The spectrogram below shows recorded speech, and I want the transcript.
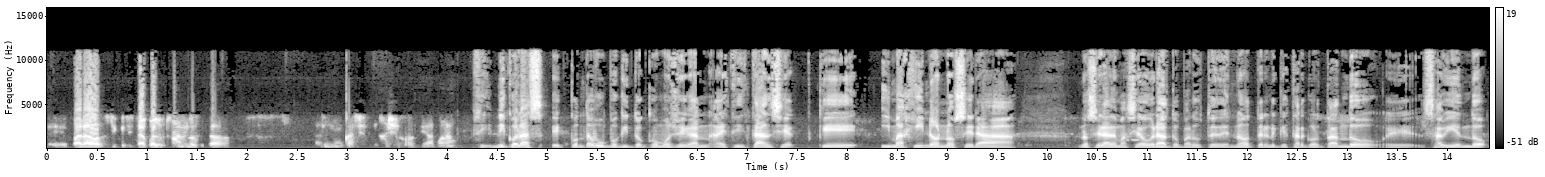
eh, parados, así que se está colapsando, se está haciendo un calle- callejón, digamos, ¿no? Sí, Nicolás, eh, contame un poquito cómo llegan a esta instancia que imagino no será no será demasiado grato para ustedes, ¿no? Tener que estar cortando eh, sabiendo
